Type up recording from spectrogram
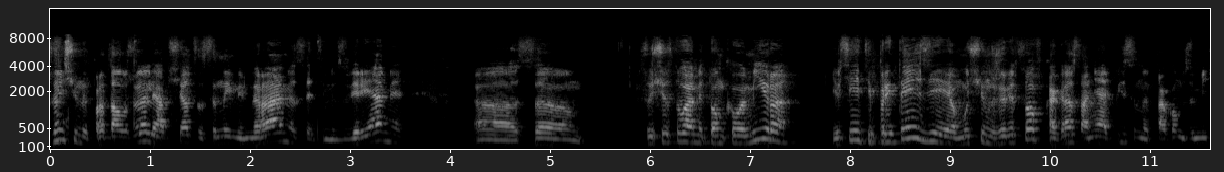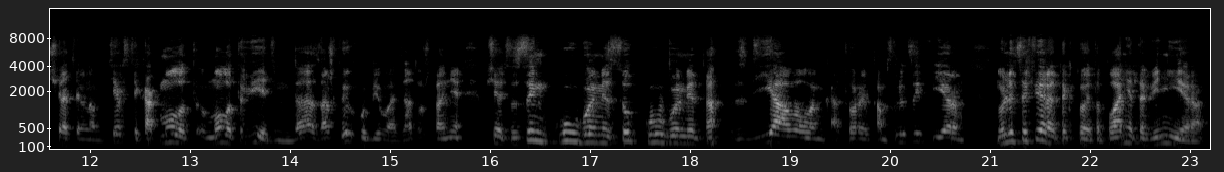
женщины продолжали общаться с иными мирами, с этими зверями, а, с существами тонкого мира – и все эти претензии мужчин-жрецов, как раз они описаны в таком замечательном тексте, как молот, молот ведьм, да, за что их убивать? За то, что они общаются с инкубами, с суккубами, там, с дьяволом, который там, с Люцифером. Ну, Люцифер это кто? Это планета Венера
